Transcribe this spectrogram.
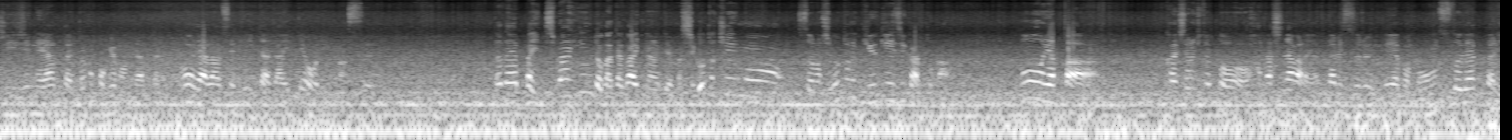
GG であったりとかポケモンであったりをやらせていただいております。ただやっぱ一番頻度が高いってなるとやっぱ仕事中もその仕事の休憩時間とかもやっぱ会社の人と話しながらやったりするんでやっぱモンストであったり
